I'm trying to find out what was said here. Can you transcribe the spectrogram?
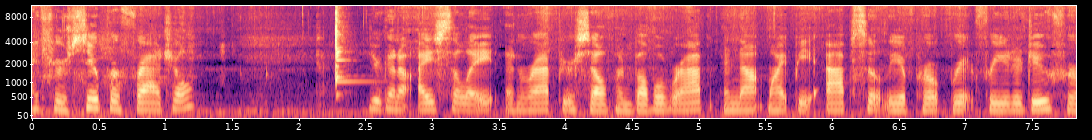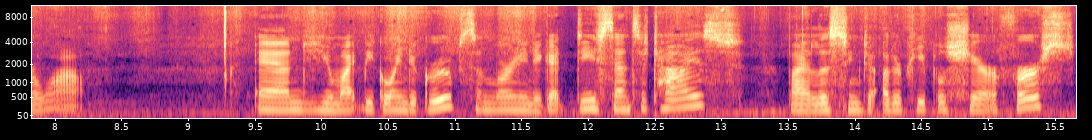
If you're super fragile, you're going to isolate and wrap yourself in bubble wrap, and that might be absolutely appropriate for you to do for a while. And you might be going to groups and learning to get desensitized by listening to other people share first.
